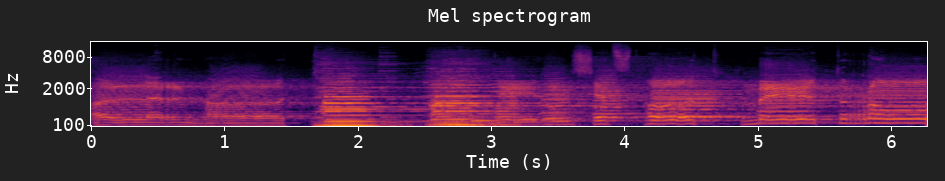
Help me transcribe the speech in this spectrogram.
aller Nacht. Die uns jetzt hat mit Rot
